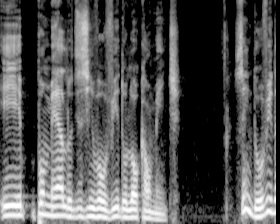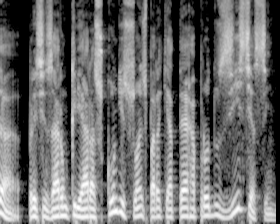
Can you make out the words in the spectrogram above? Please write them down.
e pomelo desenvolvido localmente. Sem dúvida, precisaram criar as condições para que a terra produzisse assim.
